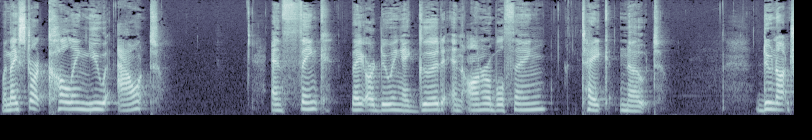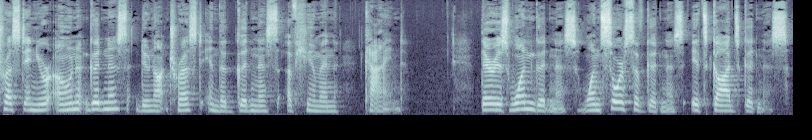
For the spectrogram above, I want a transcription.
When they start culling you out and think they are doing a good and honorable thing, take note. Do not trust in your own goodness. Do not trust in the goodness of humankind. There is one goodness, one source of goodness. It's God's goodness.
